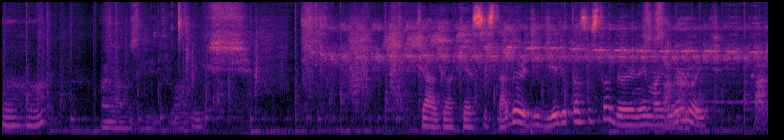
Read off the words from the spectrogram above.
Aham. Olha lá nos litros lá. Ixi. Tiago, aqui é assustador. De dia já tá assustador, né? Imagina à Assustador. noite. Cara,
